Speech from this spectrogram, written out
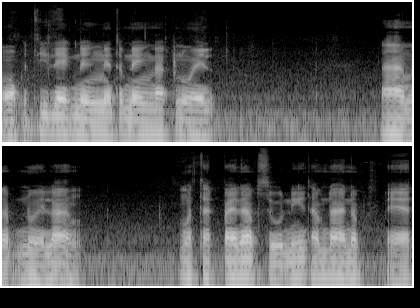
ออกไปที่เลขหนึ่งในตำแหน่งหลักหน่วยล่างนะครับหน่วยล่างงวดถัดไปนะครับสูตรนี้ทำได้นะครับแปด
